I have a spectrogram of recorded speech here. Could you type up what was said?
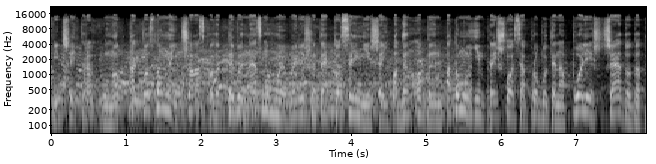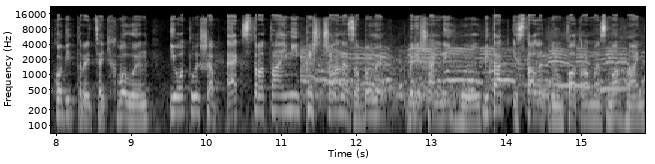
свідчить рахунок. Так в основний час колективи не змогли вирішити, хто сильніший 1-1. А тому їм прийшлося пробути на полі ще додаткові 30 хвилин. І от лише в екстра таймі піщани забили вирішальний гол. Відтак і стали тріумфаторами змагань.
